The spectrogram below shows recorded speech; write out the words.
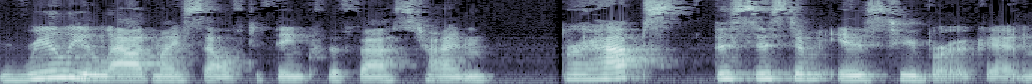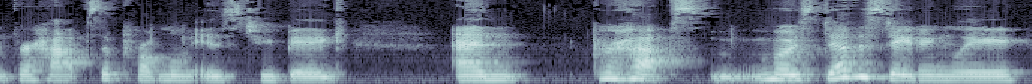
really allowed myself to think for the first time perhaps the system is too broken, perhaps the problem is too big, and perhaps most devastatingly,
